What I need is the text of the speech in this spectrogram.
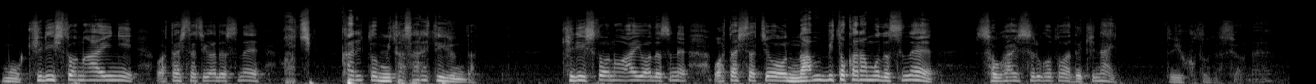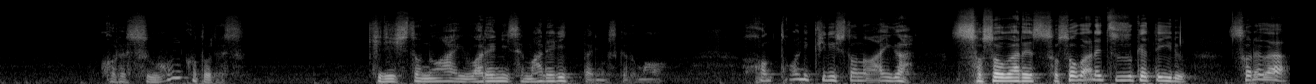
もうキリストの愛に私たちがですねしっかりと満たされているんだ。キリストの愛はですね私たちを何人からもですね阻害することはできないということですよね。これすごいことです。キリストの愛我に迫れりってありますけども本当にキリストの愛が注がれ注がれ続けているそれが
